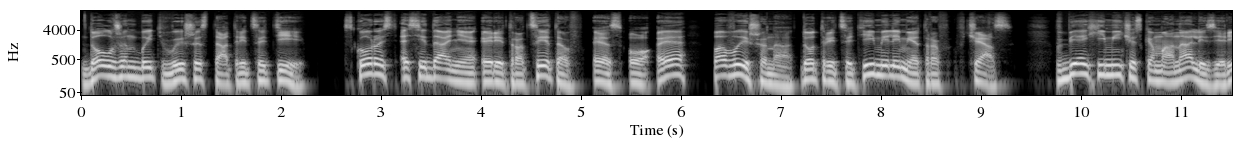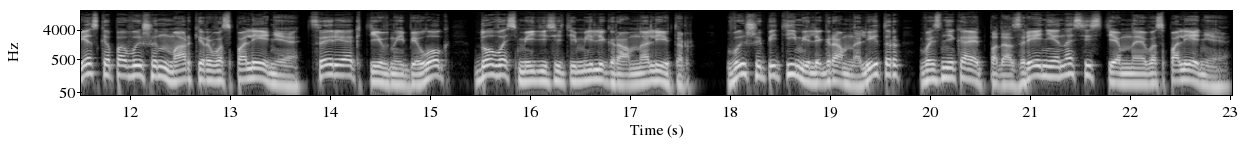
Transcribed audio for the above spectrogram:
должен быть выше 130. Скорость оседания эритроцитов, СОЭ, повышена до 30 мм в час. В биохимическом анализе резко повышен маркер воспаления, С-реактивный белок, до 80 мг на литр. Выше 5 мг на литр возникает подозрение на системное воспаление.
